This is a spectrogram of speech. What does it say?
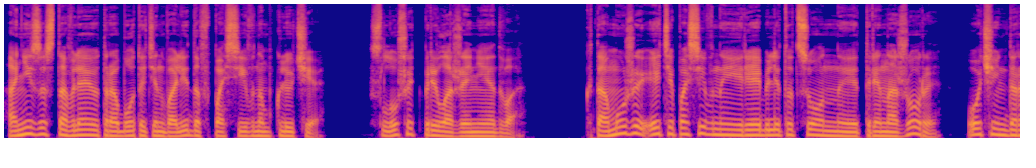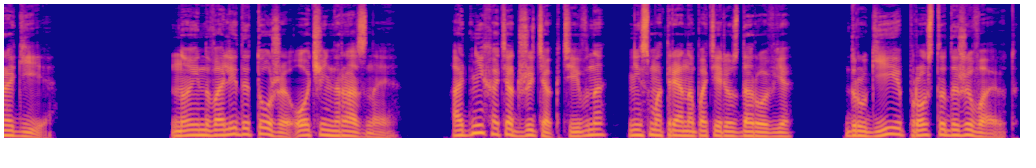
они заставляют работать инвалида в пассивном ключе. Слушать приложение 2. К тому же эти пассивные реабилитационные тренажеры очень дорогие. Но инвалиды тоже очень разные. Одни хотят жить активно, несмотря на потерю здоровья, другие просто доживают,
